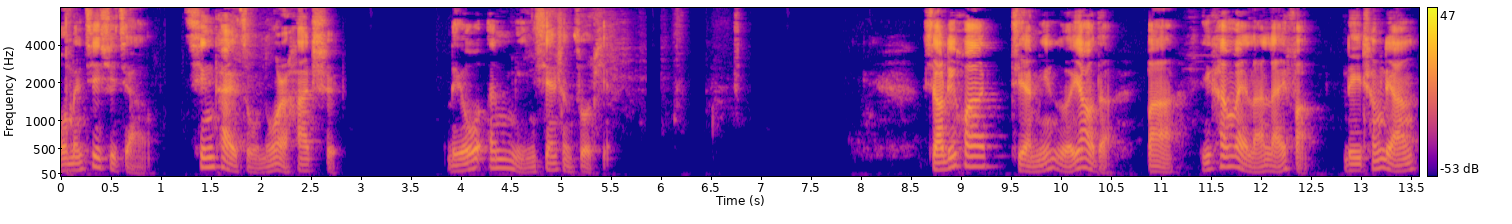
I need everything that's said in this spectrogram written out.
我们继续讲清太祖努尔哈赤，刘恩民先生作品。小梨花简明扼要的把尼堪外兰来访，李成梁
